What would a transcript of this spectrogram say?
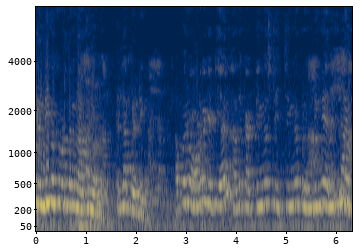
പ്രിന്റിംഗ് ഒക്കെ ഇവിടെ തന്നെ നടത്തുന്നുണ്ട്. എല്ലാ എല്ലാ അപ്പൊ ഒരു ഓർഡർ കിട്ടിയാൽ അത് കട്ടിങ് സ്റ്റിച്ചിങ് പ്രിന്റിങ് എല്ലാം എല്ലാം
